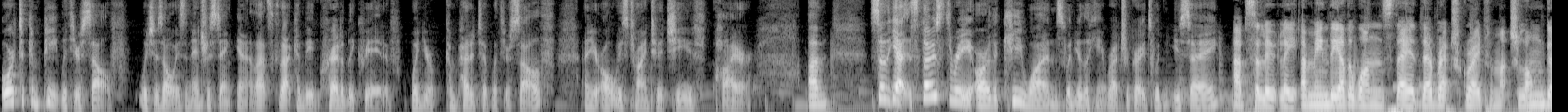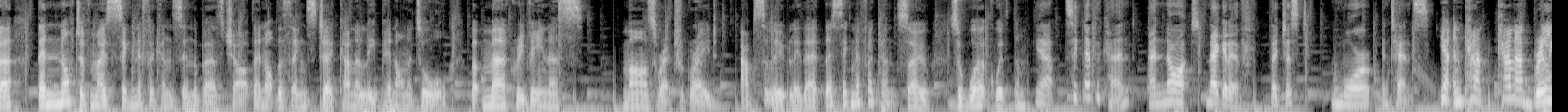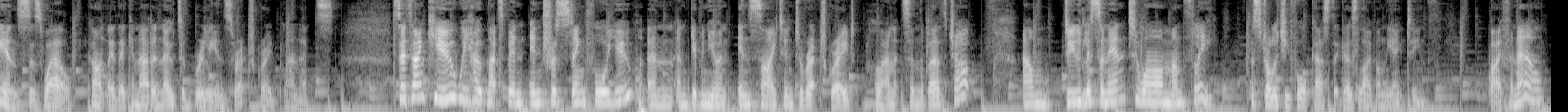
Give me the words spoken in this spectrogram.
or to compete with yourself, which is always an interesting, you know, that's that can be incredibly creative when you're competitive with yourself and you're always trying to achieve higher. Um, so yeah, it's those three are the key ones when you're looking at retrogrades, wouldn't you say? Absolutely. I mean, the other ones they they're retrograde for much longer. They're not of most significance in the birth chart. They're not the things to kind of leap in on at all. But Mercury, Venus, Mars retrograde, absolutely, they're they're significant. So so work with them. Yeah, significant and not negative. They just more intense. Yeah, and can can add brilliance as well, can't they? They can add a note of brilliance retrograde planets. So thank you. We hope that's been interesting for you and, and given you an insight into retrograde planets in the birth chart. Um, do listen in to our monthly astrology forecast that goes live on the 18th. Bye for now.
